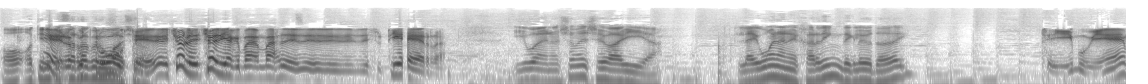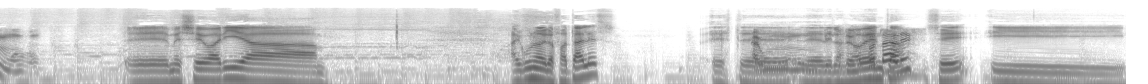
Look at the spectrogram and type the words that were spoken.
¿O, o tiene Eh, que ser rock usted uruguayo? guste. Eh, Yo, le, yo diría que más, más de, de- de su tierra. Y bueno, yo me llevaría La iguana en el jardín de Claudio Tadei. Sí, muy bien. muy- Eh, me llevaría alguno de los fatales. Este, ¿Algún de, de los de los 90. Fatales? Sí. Y.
